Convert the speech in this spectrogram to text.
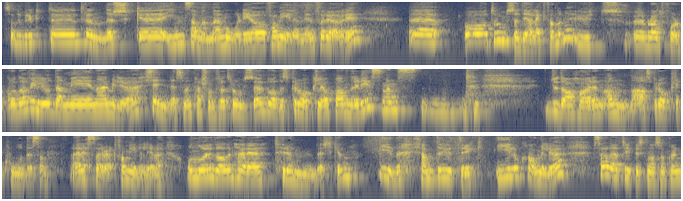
Så har du brukt eh, trøndersk eh, inn sammen med mor di og familien din for øvrig. Eh, og Tromsø-dialekter når du er ute blant folk. Og da vil jo dem i nærmiljøet kjenne deg som en person fra Tromsø, både språklig og på andre vis, mens du da har en annen språklig kode som er reservert familielivet. Og når da den her trøndersken i det kommer til uttrykk i lokalmiljøet, så er det typisk noe som kan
